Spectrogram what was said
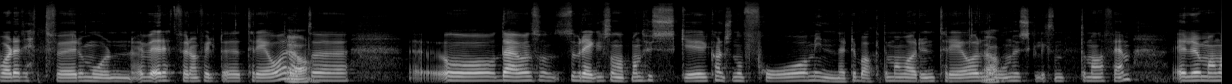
Var det rett før, moren, rett før han fylte tre år? Ja. At, uh, og det er jo sånn, som regel sånn at man husker kanskje noen få minner tilbake til man var rundt tre år. Ja. Noen husker liksom til man er fem. Eller om han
